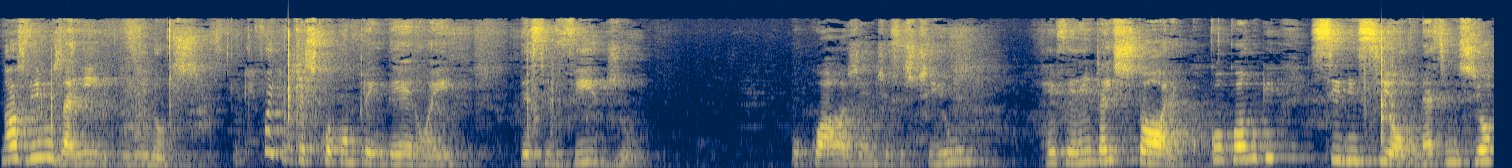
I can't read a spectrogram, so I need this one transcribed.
Nós vimos aí, meninos, que compreenderam aí desse vídeo, o qual a gente assistiu, referente à história, como que se iniciou, né? Se iniciou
